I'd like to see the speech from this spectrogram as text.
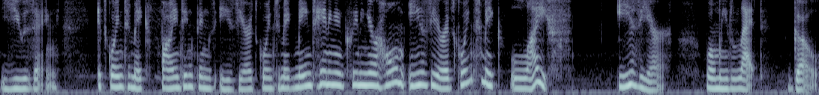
using. It's going to make finding things easier. It's going to make maintaining and cleaning your home easier. It's going to make life easier when we let go.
